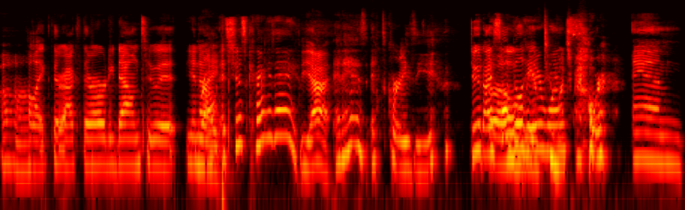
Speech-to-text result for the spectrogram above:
uh-huh. like they're act they're already down to it you know Right. it's just crazy Yeah, it is. It's crazy. dude i saw Oh, bill hader too once much power and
